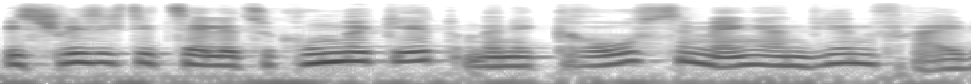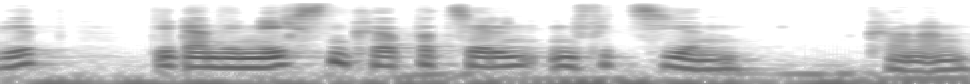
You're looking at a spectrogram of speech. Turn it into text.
bis schließlich die Zelle zugrunde geht und eine große Menge an Viren frei wird, die dann die nächsten Körperzellen infizieren können.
